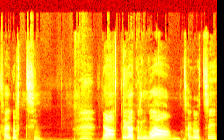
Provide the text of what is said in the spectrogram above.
잘 그렸지. 야 내가 그린 거야. 잘 그렸지?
